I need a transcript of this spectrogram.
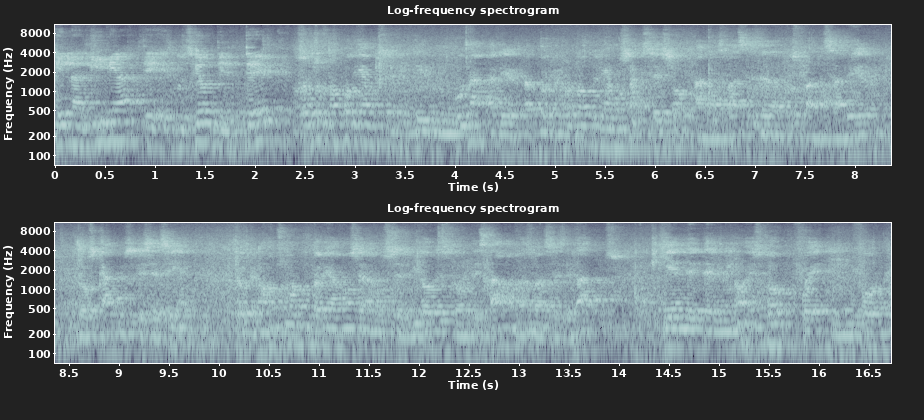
en la línea de ejecución del TREP. Nosotros no podíamos emitir ninguna alerta porque no teníamos acceso a las bases de datos para saber los cambios que se hacían. Lo que nosotros monitoreamos eran los servidores donde estaban las bases de datos. Quien determinó esto fue el informe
